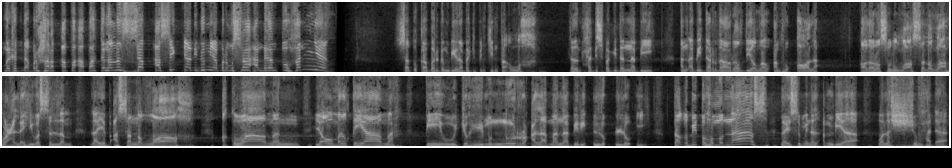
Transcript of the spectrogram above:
mereka tidak berharap apa-apa karena lezat asiknya di dunia bermesraan dengan Tuhannya satu kabar gembira bagi pencinta Allah. Dalam hadis dan Nabi, An Abi Darda radhiyallahu anhu qala, qala Rasulullah sallallahu alaihi wasallam, la yab'asanna Allah aqwaman yaumal qiyamah fi wujuhimun nur ala manabiri lu'lu'i. Taghbituhumun nas laisu minal anbiya wala syuhada.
